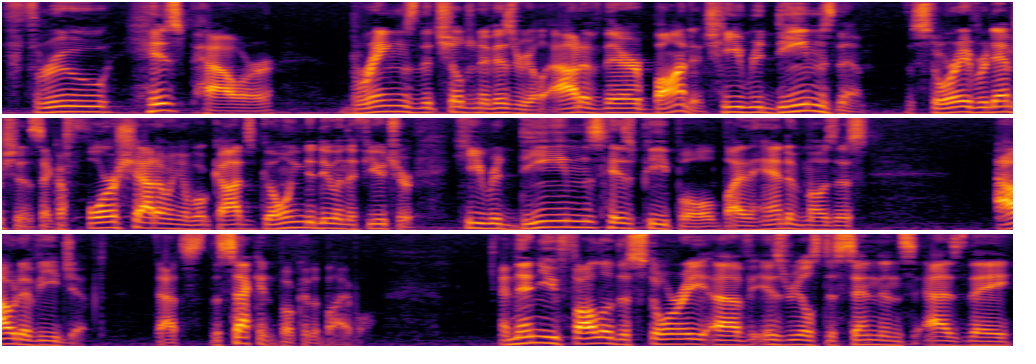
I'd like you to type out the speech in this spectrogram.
through his power, brings the children of Israel out of their bondage. He redeems them. The story of redemption. It's like a foreshadowing of what God's going to do in the future. He redeems his people by the hand of Moses out of Egypt. That's the second book of the Bible. And then you follow the story of Israel's descendants as they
